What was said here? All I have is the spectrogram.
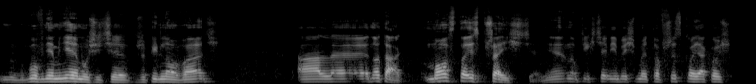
głównie mnie musicie przypilnować, ale no tak, most to jest przejście, nie? No chcielibyśmy to wszystko jakoś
